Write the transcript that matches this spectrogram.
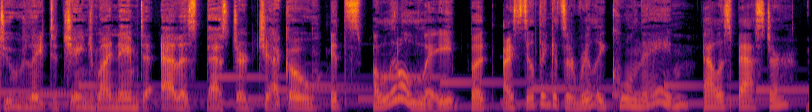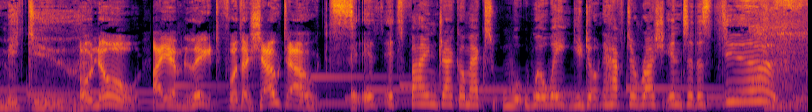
too late to change my name to Alice Bastard Jacko? It's a little late, but I still think it's a really cool name, Alice Baster. Me too. Oh no, I am late for the shoutouts. It, it's fine, Draco Max. W- we'll wait. You don't have to rush into the stu-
